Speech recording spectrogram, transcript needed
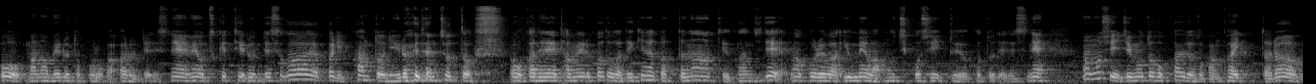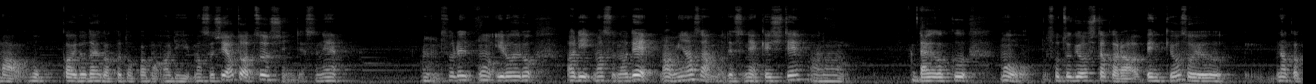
を学べるところがあるんでですね目をつけてるんですがやっぱり関東にいる間にちょっと お金貯めることができなかったなっていう感じで、まあ、これは夢は持ち越しということでですね、まあ、もし地元北海道とかに帰ったら、まあ、北海道大学とかもありますしあとは通信ですね。うん、それもいろいろありますので、まあ、皆さんもですね決してあの大学もう卒業したから勉強そういうなんか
